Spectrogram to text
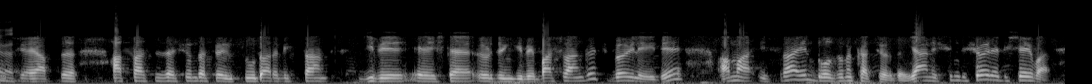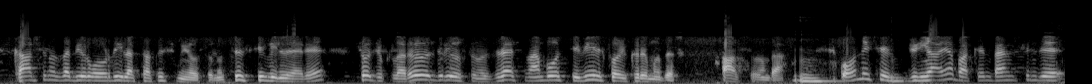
Evet. Rusya yaptı. Hatta size şunu da söyleyeyim, Suudi Arabistan gibi e, işte Ürdün gibi başlangıç böyleydi. Ama İsrail dozunu kaçırdı. Yani şimdi şöyle bir şey var. Karşınızda bir orduyla çatışmıyorsunuz. Siz sivilleri, çocukları öldürüyorsunuz. Resmen bu sivil soykırımıdır aslında. Onun için dünyaya bakın. Ben şimdi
